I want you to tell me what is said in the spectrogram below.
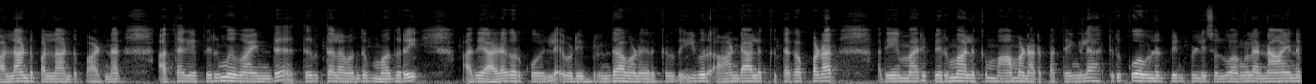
பல்லாண்டு பல்லாண்டு பாடினார். அத்தகைய பெருமை வாய்ந்த திருத்தலம் வந்து மதுரை அதே அழகர் கோயிலில் இவருடைய பிருந்தாவனம் இருக்கிறது. இவர் ஆண்டாளுக்கு தகப்பனார். அதே மாதிரி பெருமாளுக்கு மாமனார் பார்த்தீங்களா? திருக்கோவிலூர் பெண் பிள்ளை சொல்லுவாங்களே நான் என்ன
